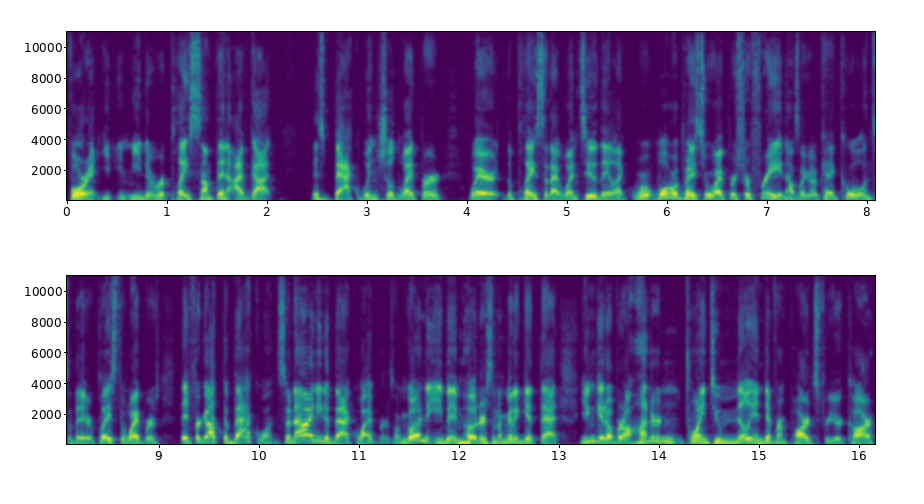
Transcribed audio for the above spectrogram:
for it, you, you need to replace something. I've got this back windshield wiper where the place that I went to, they like, we'll, replace your wipers for free. And I was like, okay, cool. And so they replaced the wipers. They forgot the back one. So now I need a back wipers. I'm going to eBay Motors and I'm going to get that. You can get over 122 million different parts for your car.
